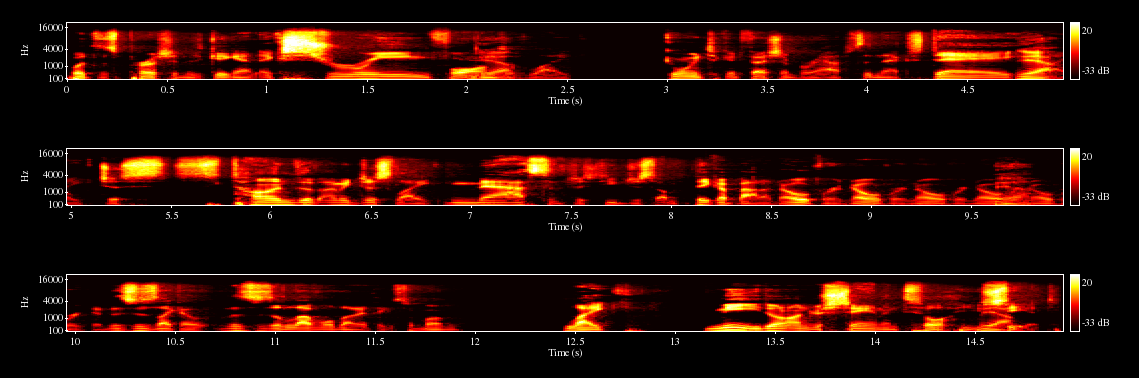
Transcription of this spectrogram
what this person is getting at extreme forms Yeah. of like going to confession perhaps the next day, Yeah. like just tons of I mean just like massive just you just um, think about it over and over and over and over Yeah. and over again. This is like a this is a level that I think someone like me don't understand until you Yeah. see it.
